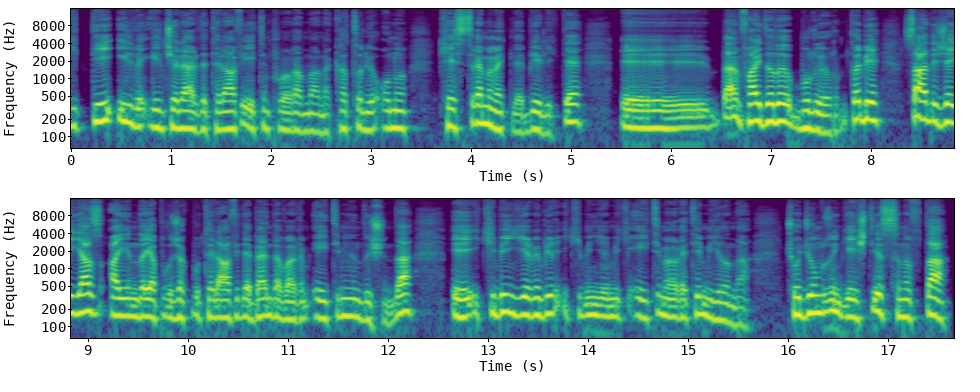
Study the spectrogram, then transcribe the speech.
gittiği il ve ilçelerde telafi eğitim programlarına katılıyor onu kestirememekle birlikte e, ben faydalı buluyorum. Tabii sadece yaz ayında yapılacak bu telafide ben de varım eğitiminin dışında e, 2021-2022 eğitim öğretim yılına çocuğumuzun geçtiği sınıfta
